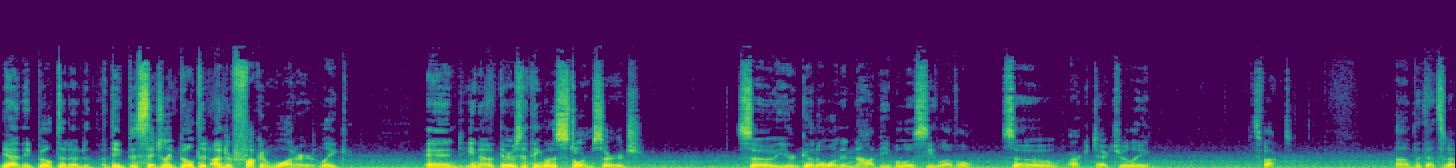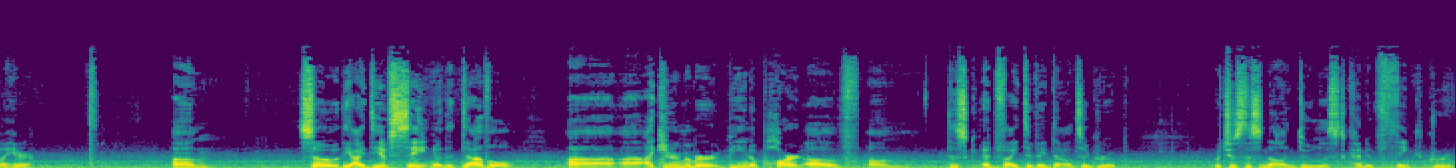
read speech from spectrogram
Yeah, they built it under. They essentially built it under fucking water. Like, and you know, there's a thing called a storm surge. So you're gonna want to not be below sea level. So architecturally, it's fucked. Uh, but that's not here. Um, so the idea of Satan or the devil, uh, uh I can remember being a part of um, this Advaita Vedanta group which is this non dualist kind of think group,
